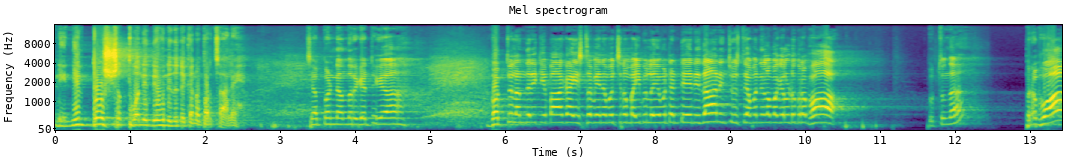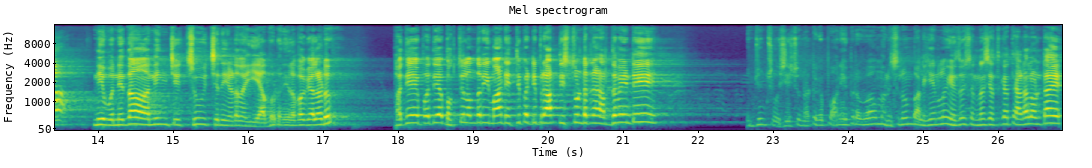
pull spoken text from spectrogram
నీ నిర్దోషత్వాన్ని దేవుని ఎదుట కనపరచాలి. చెప్పండి అందరు గట్టిగా. భక్తులందరికీ బాగా ఇష్టమైన వచ్చిన బైబిల్లో ఏమిటంటే నిదానం చూస్తే ఎవరు నిలవగలడు ప్రభా? గుర్తుందా? ప్రభా నీవు నిదానించి చూచిన ఎడల ఎవడు నిలవగలడు? పదే పదే భక్తులందరూ ఈ మాట ఎత్తిపెట్టి ప్రార్థిస్తుంటారు అర్థం ఏంటి? కొంచెం చూసేస్తున్నట్టుగా పోనీ ప్రభావ మనుషులు బలహీనలు ఏదో చిన్న చిత్తగా తేడాలు ఉంటాయి.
